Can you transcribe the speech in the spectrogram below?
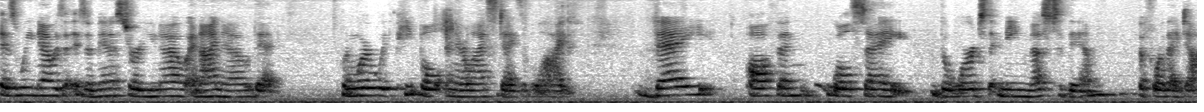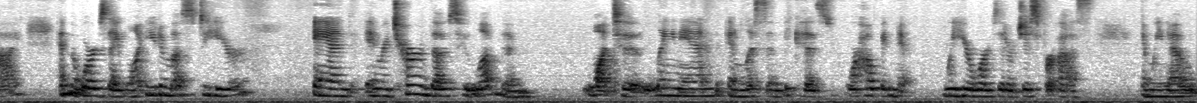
as we know, as, as a minister, you know, and I know that when we're with people in their last days of life, they often will say the words that mean most to them before they die and the words they want you to most to hear. And in return, those who love them want to lean in and listen because we're hoping that we hear words that are just for us and we know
